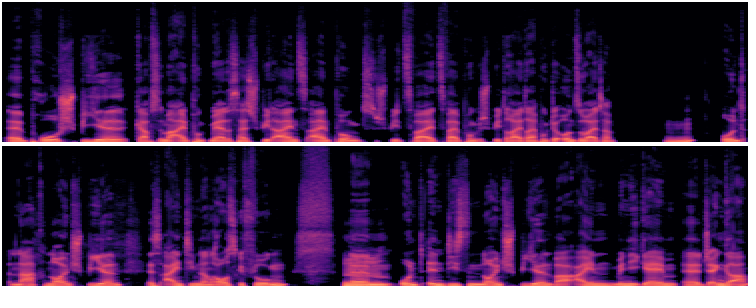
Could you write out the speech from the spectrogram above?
Äh, pro Spiel gab es immer einen Punkt mehr. Das heißt, Spiel 1, ein Punkt, Spiel 2, zwei Punkte, Spiel 3, drei Punkte und so weiter. Mhm. Und nach neun Spielen ist ein Team dann rausgeflogen. Mhm. Ähm, und in diesen neun Spielen war ein Minigame äh, Jenga.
